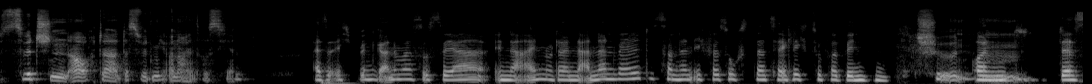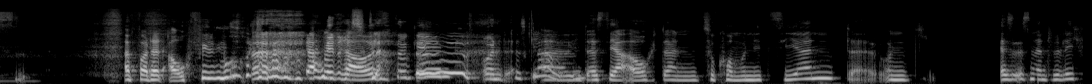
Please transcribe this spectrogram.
switchen auch da? Das würde mich auch noch interessieren. Also ich bin gar nicht mehr so sehr in der einen oder in der anderen Welt, sondern ich versuche es tatsächlich zu verbinden. Schön. Und Mm. das erfordert auch viel Mut, damit rauszugehen und Das ähm, das ja auch dann zu kommunizieren. Und es ist natürlich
